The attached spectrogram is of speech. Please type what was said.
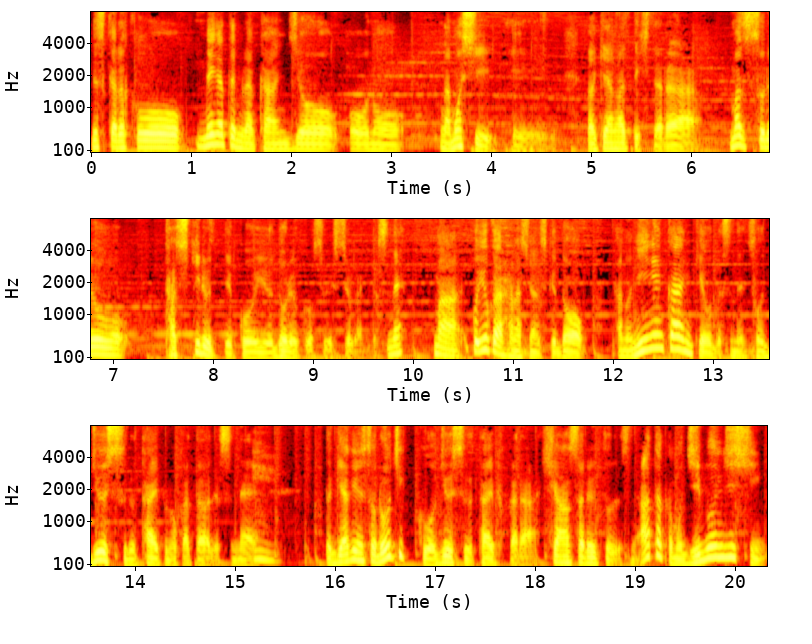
ですから、こう、ネガティブな感情の、がもし、えー、湧き上がってきたら、まずそれを断ち切るっていうこういう努力をする必要がありますね。まあ、これよくある話なんですけど、あの人間関係をですね、そう重視するタイプの方はですね、うん、逆にそのロジックを重視するタイプから批判されるとですね、あたかも自分自身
